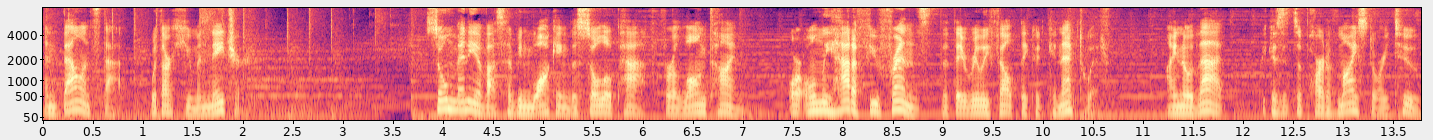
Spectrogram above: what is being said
and balance that with our human nature. So many of us have been walking the solo path for a long time or only had a few friends that they really felt they could connect with. I know that because it's a part of my story too.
